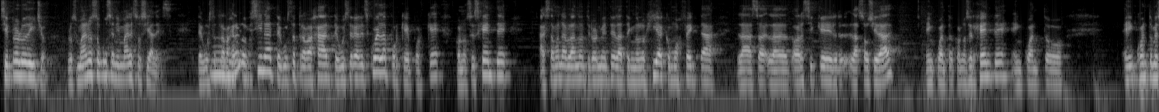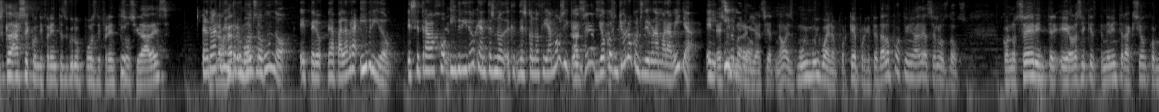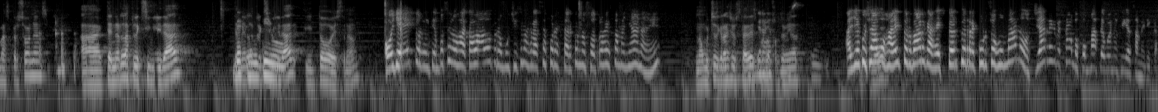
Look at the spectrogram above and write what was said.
siempre lo he dicho, los humanos somos animales sociales. ¿Te gusta trabajar en la oficina? ¿Te gusta trabajar? ¿Te gusta ir a la escuela? ¿Por qué? ¿Por qué? ¿Conoces gente? Ah, estaban hablando anteriormente de la tecnología, cómo afecta la, ahora sí que la sociedad en cuanto a conocer gente, en cuanto, en cuanto a mezclarse con diferentes grupos, diferentes sociedades. Perdona que te interrumpa un segundo, eh, pero la palabra híbrido, ese trabajo híbrido que antes no desconocíamos y que yo, yo, lo considero una maravilla. El es una maravilla, ¿cierto? No, es muy, muy bueno. ¿Por qué? Porque te da la oportunidad de hacer los dos. Conocer, eh, ahora sí que es tener interacción con más personas, tener la flexibilidad, tener la flexibilidad y todo esto, ¿no? Oye, Héctor, el tiempo se nos ha acabado, pero muchísimas gracias por estar con nosotros esta mañana. ¿eh? No, muchas gracias a ustedes por la oportunidad. Allí escuchamos a Héctor Vargas, experto en recursos humanos. Ya regresamos con más de Buenos Días América.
